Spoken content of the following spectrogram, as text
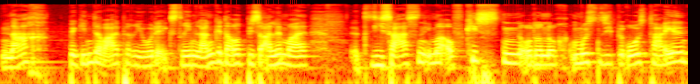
nach Beginn der Wahlperiode extrem lang gedauert, bis alle mal, die saßen immer auf Kisten oder noch mussten sich Büros teilen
